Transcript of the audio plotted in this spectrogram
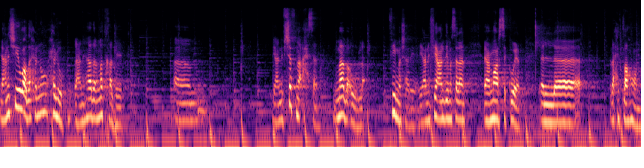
يعني شيء واضح إنه حلو. يعني هذا المدخل هيك. يعني شفنا أحسن. ما بقول لا. في مشاريع. يعني في عندي مثلا إعمار سكوير. راح يطلع هون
